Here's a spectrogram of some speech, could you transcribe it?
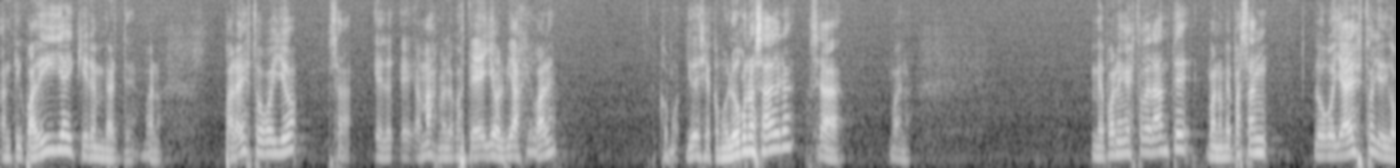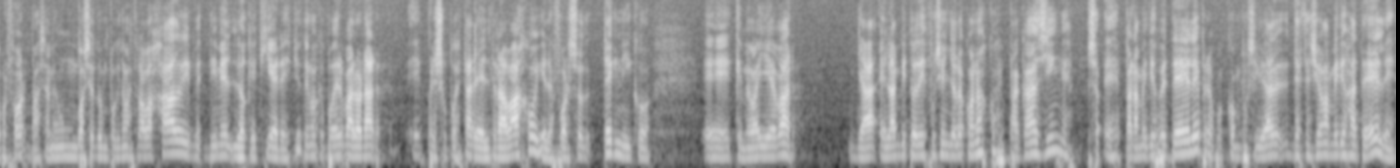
anticuadilla y quieren verte. Bueno, para esto voy yo, o sea, eh, además me lo costé yo el viaje, ¿vale? Como, yo decía, como luego no salga, o sea, bueno, me ponen esto delante, bueno, me pasan Luego ya esto, yo digo, por favor, pásame un boceto un poquito más trabajado y dime lo que quieres. Yo tengo que poder valorar, eh, presupuestar el trabajo y el esfuerzo técnico eh, que me va a llevar. Ya el ámbito de difusión ya lo conozco, es packaging, es, para medios BTL, pero con posibilidad de extensión a medios ATL,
